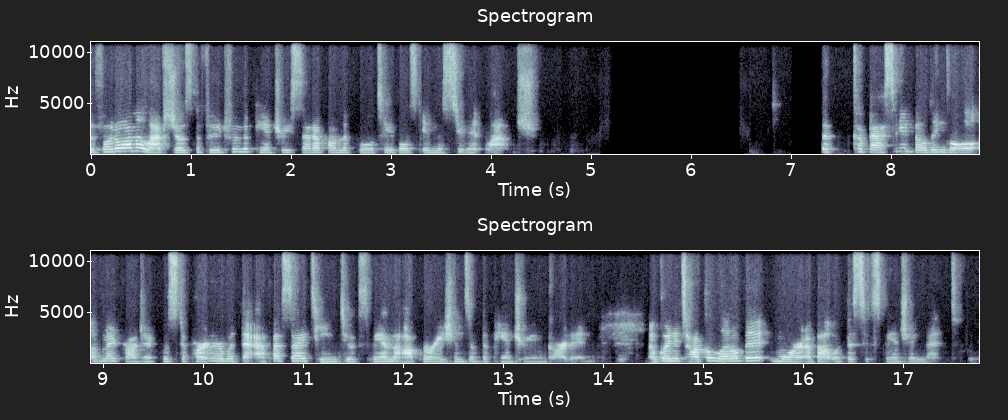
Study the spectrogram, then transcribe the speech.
The photo on the left shows the food from the pantry set up on the pool tables in the student lounge. The capacity building goal of my project was to partner with the FSI team to expand the operations of the pantry and garden. I'm going to talk a little bit more about what this expansion meant.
